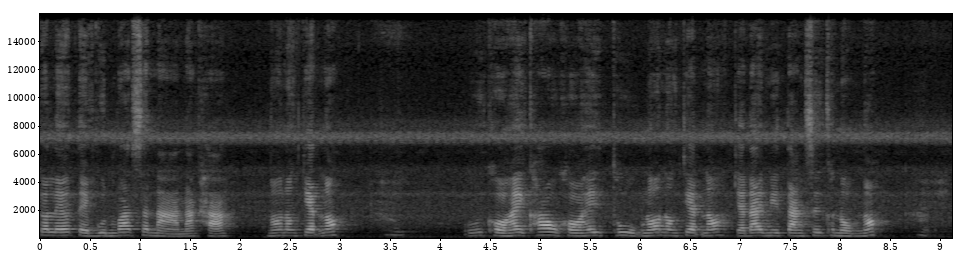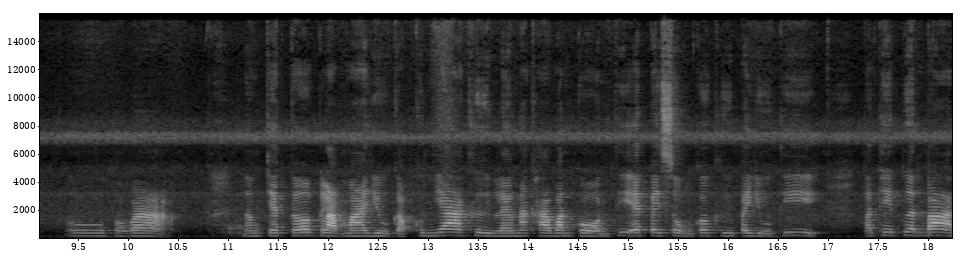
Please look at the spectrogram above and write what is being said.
ก็แล้วแต่บุญวาสนานะคะเนาะน้องเจ็ดเนาะครับอุ๊ยขอให้เข้าขอให้ถูกเนาะน้องเจ็ดเนาะจะได้มีตังค์ซื้อขนมเนาะครับโอ้เพราะว่าน้องเจ็ดก็กลับมาอยู่กับคุณย่าคืนแล้วนะคะ วันก่อนที่แอดไปส่งก็คือไปอยู่ที่ประเทศเพื่อนบ้าน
